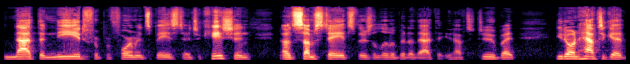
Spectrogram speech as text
not the need for performance based education. Now in some states there's a little bit of that that you have to do but you don't have to get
